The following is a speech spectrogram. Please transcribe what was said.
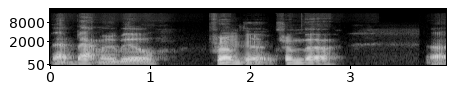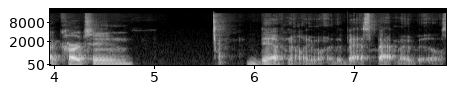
that Batmobile from the from the uh, cartoon, definitely one of the best Batmobiles.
